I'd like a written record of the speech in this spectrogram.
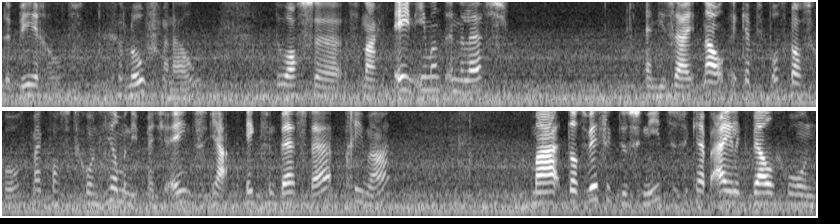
de wereld. Geloof me nou. Er was uh, vandaag één iemand in de les. En die zei, nou, ik heb die podcast gehoord, maar ik was het gewoon helemaal niet met je eens. Ja, ik vind het best, hè, prima. Maar dat wist ik dus niet. Dus ik heb eigenlijk wel gewoon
